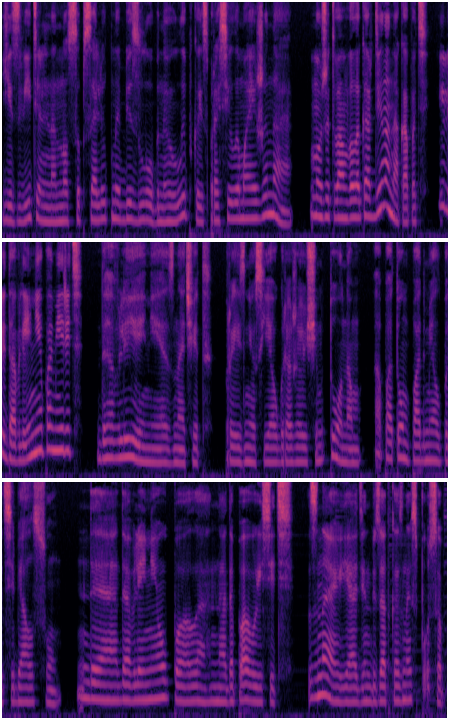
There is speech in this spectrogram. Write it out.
Язвительно, но с абсолютно беззлобной улыбкой спросила моя жена. Может, вам волокордина накапать или давление померить? «Давление, значит», — произнес я угрожающим тоном, а потом подмял под себя алсу. «Да, давление упало, надо повысить. Знаю я один безотказный способ».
